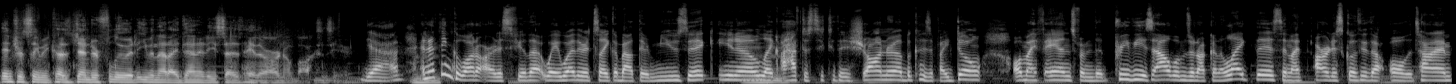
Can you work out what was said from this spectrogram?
interesting because gender fluid, even that identity says, hey, there are no boxes here. Yeah. And I mm-hmm. think a lot of artists feel that way, whether it's like about their music, you know, like mm-hmm. I have to stick to this genre because if I don't, all my fans from the previous albums are not going to like this. And I, artists go through that all the time.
